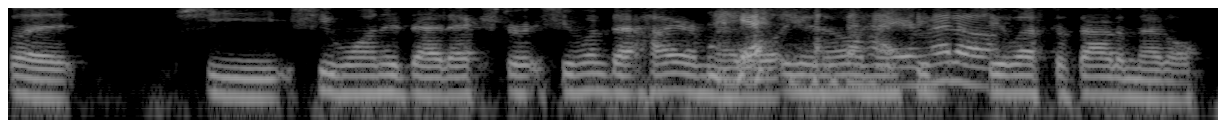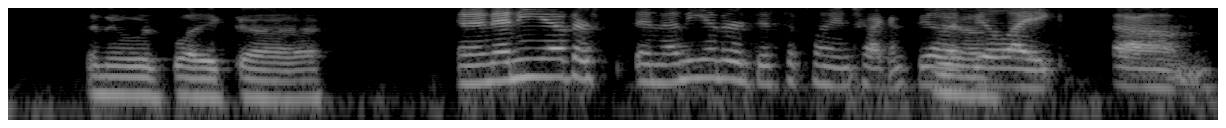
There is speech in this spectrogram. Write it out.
but she she wanted that extra. She wanted that higher medal. Yeah, you know, and then she medal. she left without a medal, and it was like. uh and in any other in any other discipline in track and field Yeah. i feel like um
